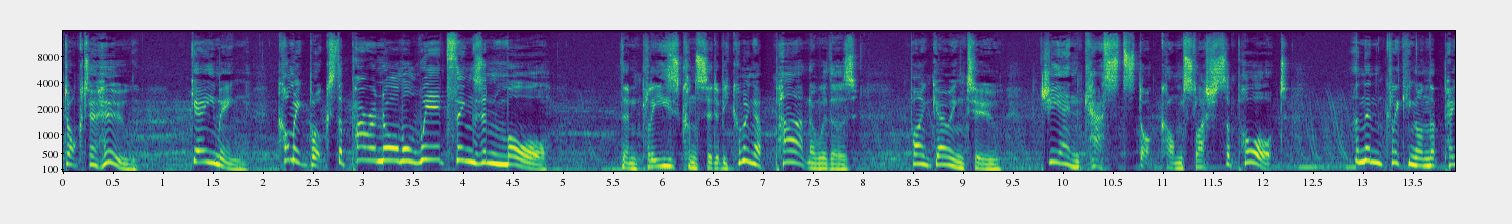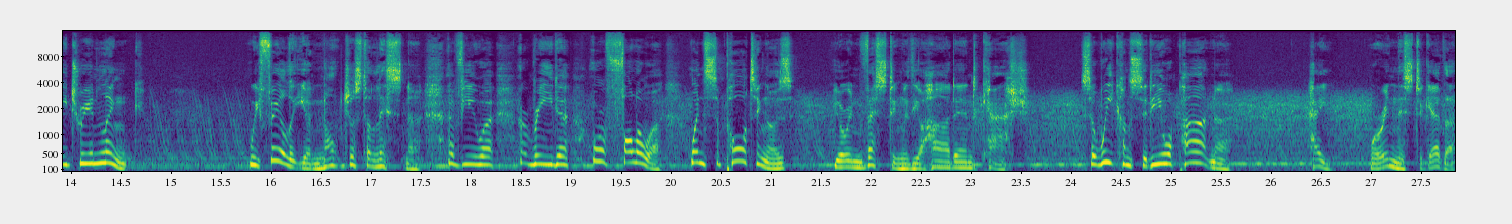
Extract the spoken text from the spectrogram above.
Doctor Who, gaming, comic books, the paranormal, weird things, and more, then please consider becoming a partner with us by going to gncasts.com slash support and then clicking on the Patreon link. We feel that you're not just a listener, a viewer, a reader, or a follower. When supporting us, you're investing with your hard earned cash. So we consider you a partner. Hey, we're in this together.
